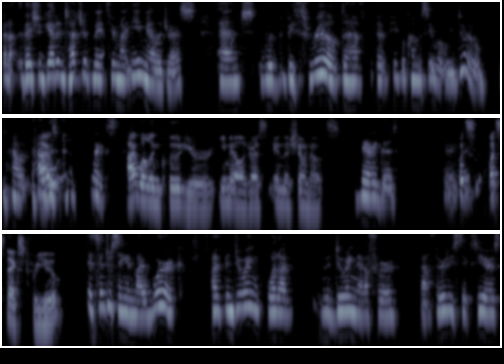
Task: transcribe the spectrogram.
But they should get in touch with me through my email address and would be thrilled to have uh, people come and see what we do, how, how, this, this works. I will include your email address in the show notes. Very good. Very what's good. what's next for you? It's interesting in my work, I've been doing what I've been doing now for about 36 years.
